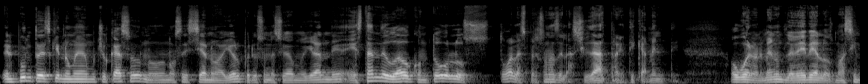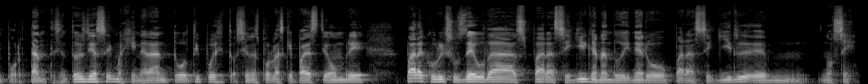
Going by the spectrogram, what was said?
El punto es que no me da mucho caso, no, no sé si sea Nueva York, pero es una ciudad muy grande. Está endeudado con todos los, todas las personas de la ciudad prácticamente. O bueno, al menos le debe a los más importantes. Entonces ya se imaginarán todo tipo de situaciones por las que paga este hombre para cubrir sus deudas, para seguir ganando dinero, para seguir, em, no sé.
